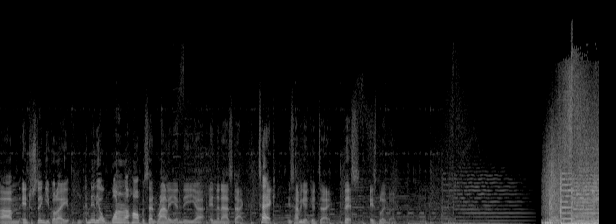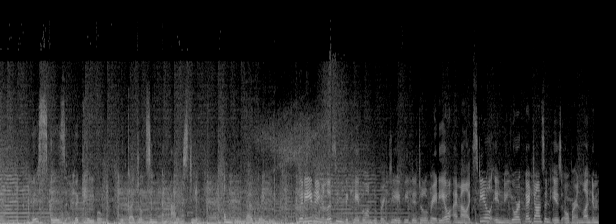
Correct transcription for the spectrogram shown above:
um, interesting. You've got a nearly a one and a half percent rally in the uh, in the Nasdaq. Tech is having a good day. This is Bloomberg. This is The Cable with Guy Johnson and Alix Steel on Bloomberg Radio. Good evening. You're listening to The Cable on Bloomberg DAB Digital Radio. I'm Alix Steel in New York. Guy Johnson is over in London.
